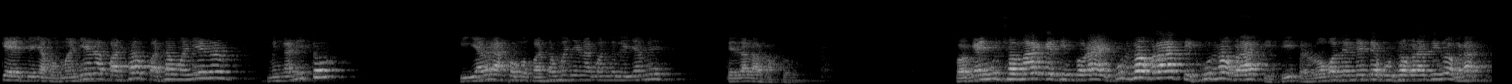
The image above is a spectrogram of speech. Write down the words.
Que te llamo mañana, pasado, pasado mañana, menganito, y ya verás como pasado mañana cuando le llames, te da la razón. Porque hay mucho marketing por ahí. Curso gratis, curso gratis, sí, pero luego te metes curso gratis no gratis.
